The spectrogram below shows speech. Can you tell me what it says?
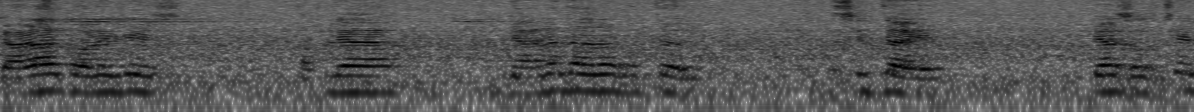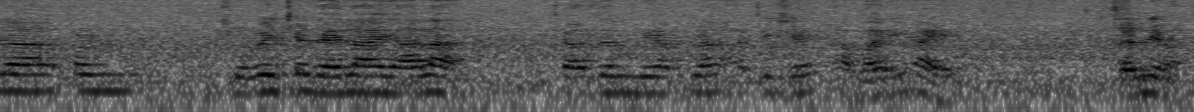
शाळा कॉलेजेस आपल्या ज्ञानदानाबद्दल प्रसिद्ध आहेत. त्या संस्थेला आपण शुभेच्छा द्यायला आला त्याबद्दल मी आपला अतिशय आभारी आहे. धन्यवाद.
